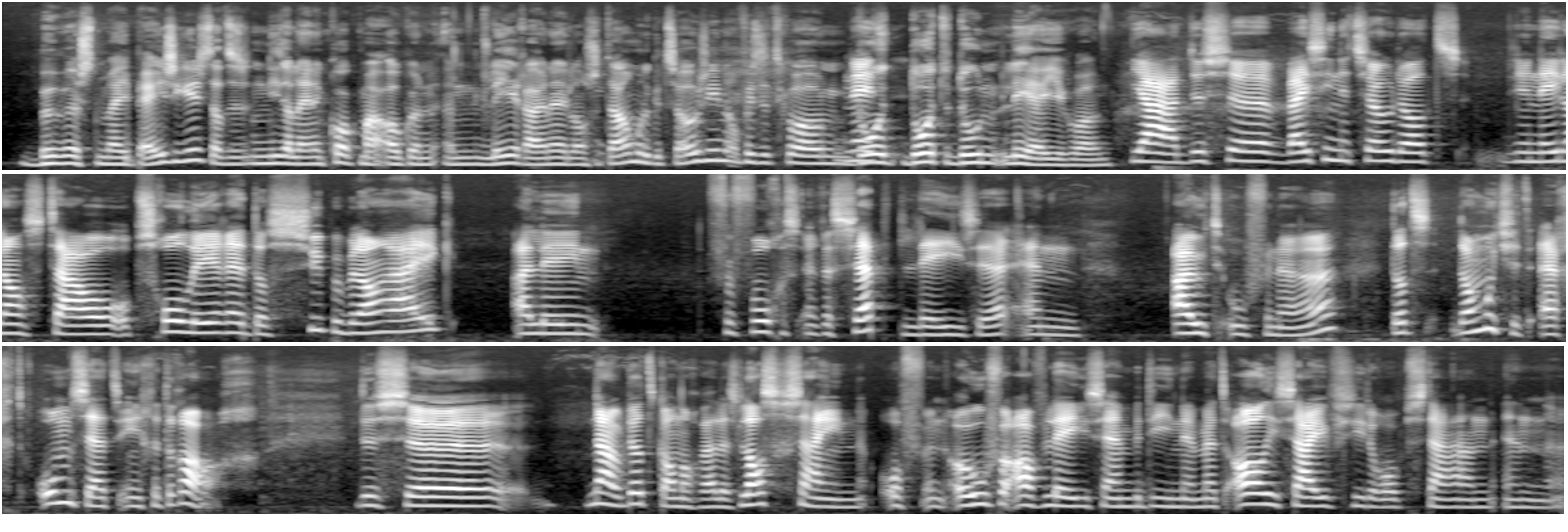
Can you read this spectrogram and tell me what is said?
bewust mee bezig is? Dat is niet alleen een kok, maar ook een, een leraar Nederlandse taal. Moet ik het zo zien? Of is het gewoon Nee, door, door te doen leer je gewoon? Ja, dus eh, wij zien het zo dat je Nederlandse taal op school leren, dat is super belangrijk. Alleen vervolgens een recept lezen en uitoefenen, dat dan moet je het echt omzetten in gedrag. Dus eh, nou, dat kan nog wel eens lastig zijn. Of een oven aflezen en bedienen met al die cijfers die erop staan. En eh,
